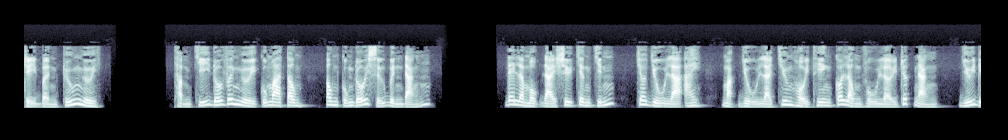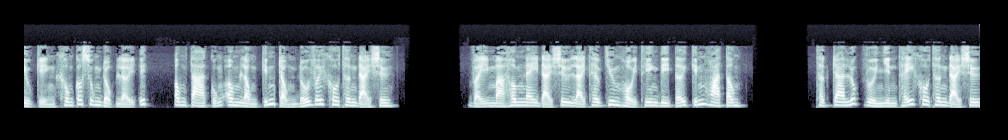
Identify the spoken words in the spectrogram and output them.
trị bệnh cứu người. Thậm chí đối với người của Ma Tông, ông cũng đối xử bình đẳng. Đây là một đại sư chân chính, cho dù là ai, mặc dù là chương hồi thiên có lòng vụ lợi rất nặng, dưới điều kiện không có xung đột lợi ích, ông ta cũng ông lòng kính trọng đối với khô thân đại sư. Vậy mà hôm nay đại sư lại theo chương hồi thiên đi tới kính hoa tông. Thật ra lúc vừa nhìn thấy khô thân đại sư,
